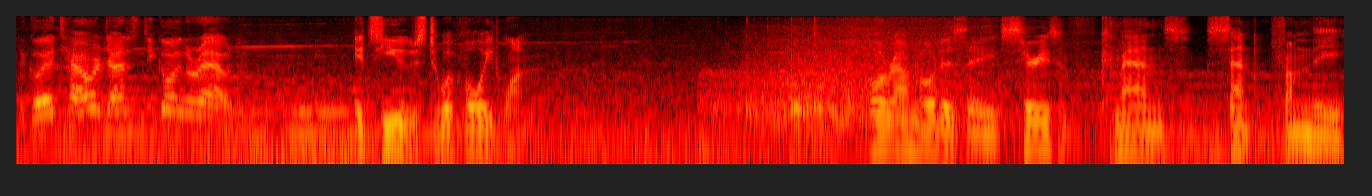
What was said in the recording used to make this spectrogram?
Nagoya Tower Dynasty going around. It's used to avoid one. Go-around mode is a series of commands sent from the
